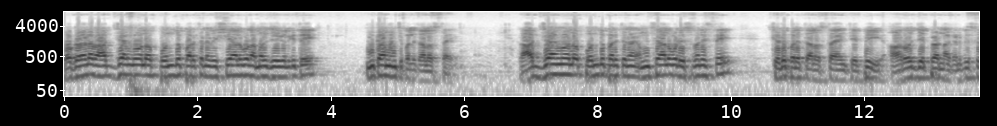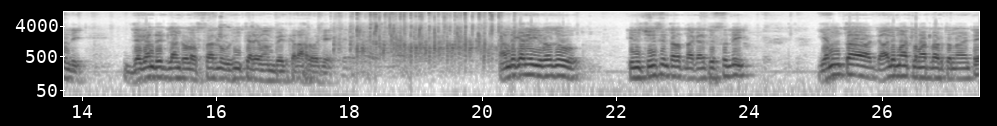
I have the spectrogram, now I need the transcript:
ఒకవేళ రాజ్యాంగంలో పొందుపరచిన విషయాలు కూడా అమలు చేయగలిగితే ఇంకా మంచి ఫలితాలు వస్తాయి. రాజ్యాంగంలో పొందుపరిచిన అంశాలు కూడా విస్మరిస్తే చెడు ఫలితాలు వస్తాయని చెప్పి ఆ రోజు చెప్పాడు నాకు అనిపిస్తుంది. జగన్ రెడ్డి లాంటి వాళ్ళు వస్తారని ఊహించాడేమో అంబేద్కర్ ఆ రోజే. అందుకని ఈరోజు ఇది చూసిన తర్వాత నాకు అనిపిస్తుంది ఎంత గాలి మాటలు మాట్లాడుతున్నానంటే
